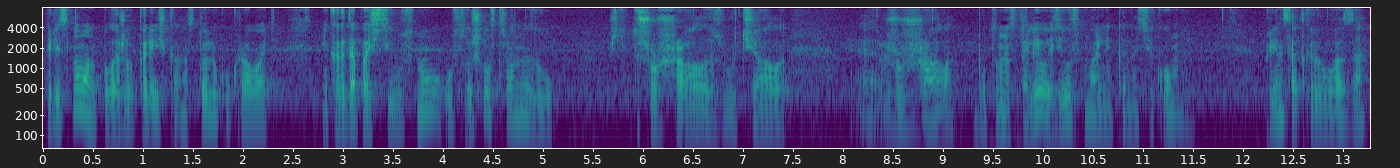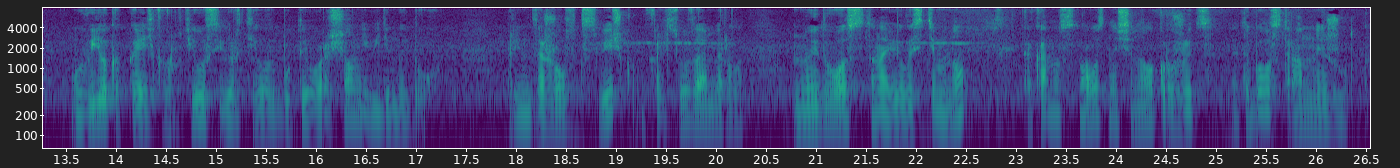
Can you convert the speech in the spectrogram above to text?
Перед сном он положил колечко на столик у кровати, и когда почти уснул, услышал странный звук. Что-то шуршало, звучало, э, жужжало, будто на столе возилось маленькое насекомое. Принц открыл глаза, увидел, как колечко крутилось и вертелось, будто его вращал невидимый дух. Принц зажег свечку, и кольцо замерло. Но едва становилось темно, как оно снова начинало кружиться. Это было странно и жутко.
